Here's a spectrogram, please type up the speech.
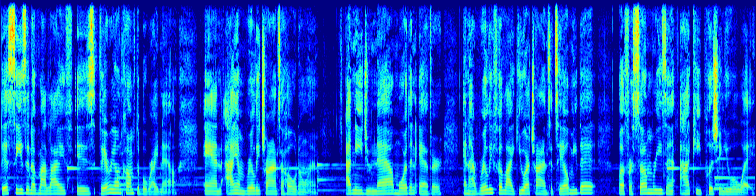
This season of my life is very uncomfortable right now, and I am really trying to hold on. I need you now more than ever, and I really feel like you are trying to tell me that, but for some reason, I keep pushing you away.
